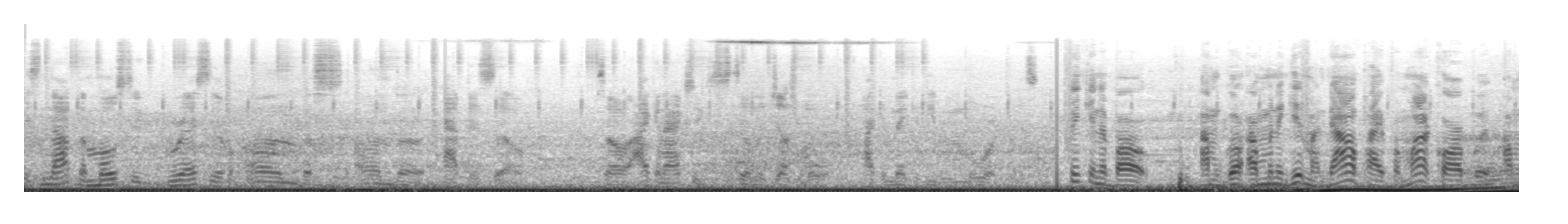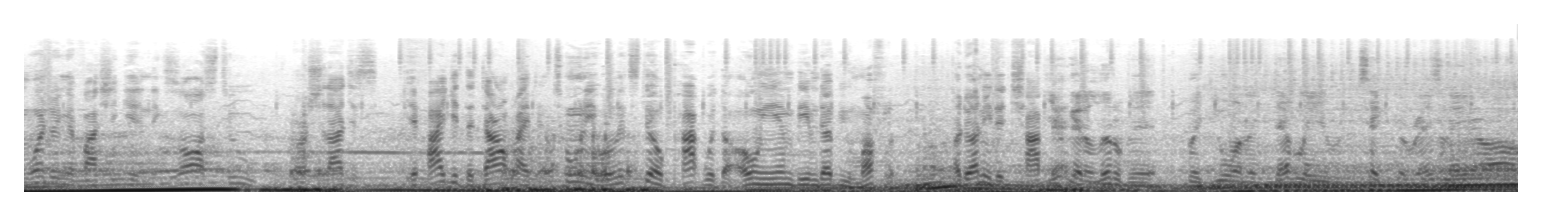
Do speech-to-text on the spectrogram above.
it's not the most aggressive on the on the app itself. So I can actually still adjust more. I can make it even more aggressive. Thinking about, I'm go, I'm gonna get my downpipe for my car, but I'm wondering if I should get an exhaust too, or should I just, if I get the downpipe and tune it, will it still pop with the OEM BMW muffler, or do I need to chop You that? get a little bit, but you want to definitely take the resonator off.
